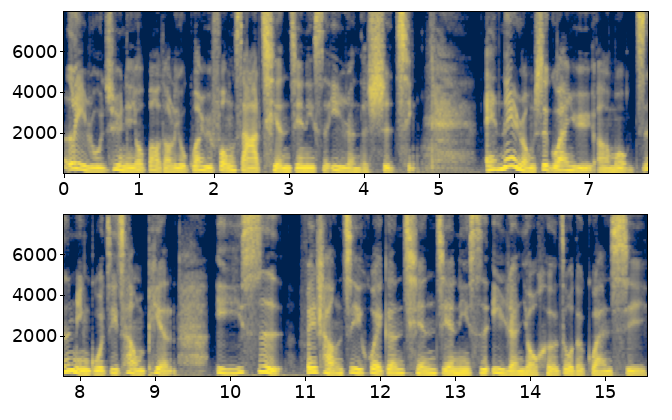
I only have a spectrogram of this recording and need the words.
例如去年又报道了有关于封杀前杰尼斯艺人的事情。哎，内容是关于呃某知名国际唱片疑似。非常忌讳跟前杰尼斯艺人有合作的关系，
